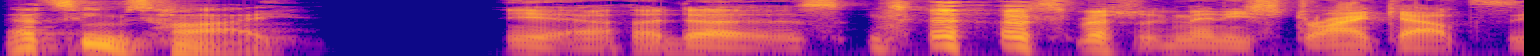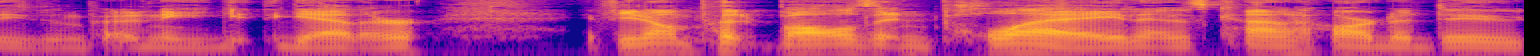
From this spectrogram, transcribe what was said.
That seems high. Yeah, that does. Especially many strikeouts he's been putting together. If you don't put balls in play, then it's kind of hard to do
